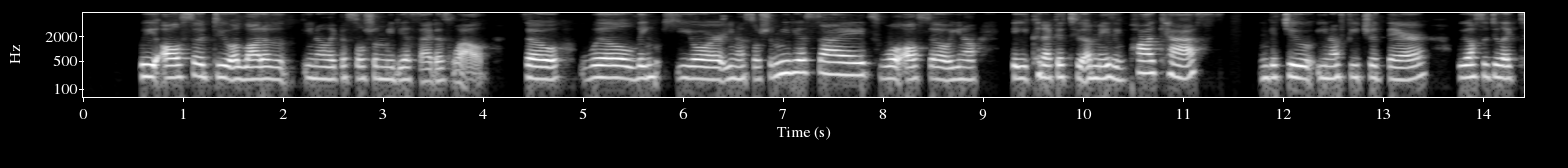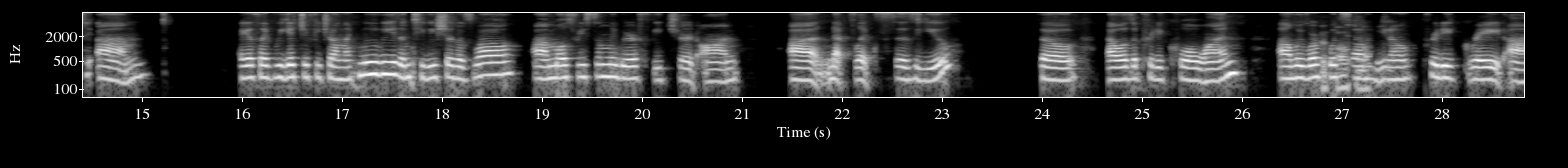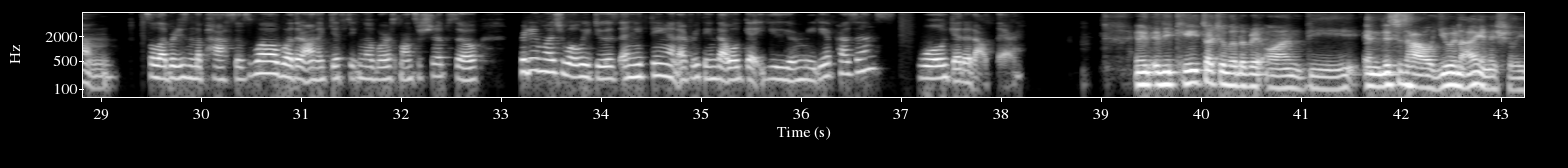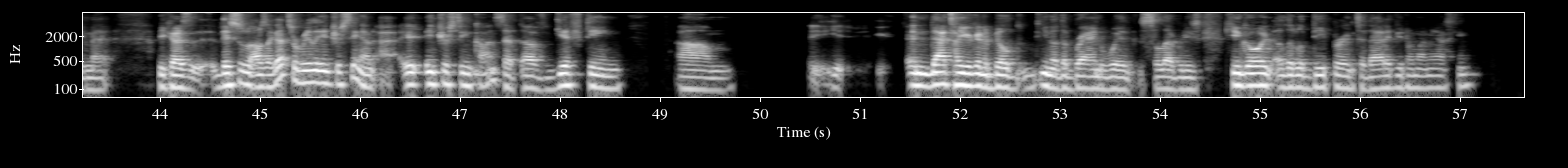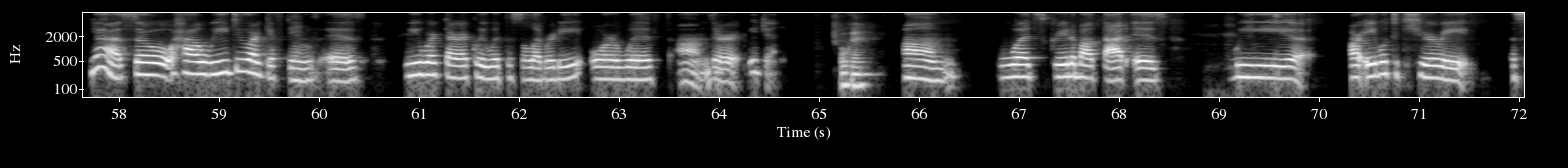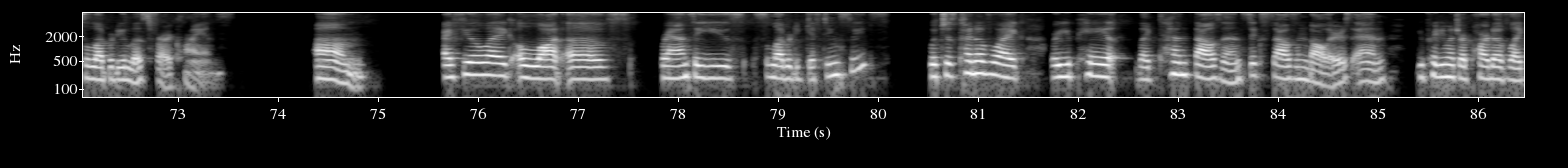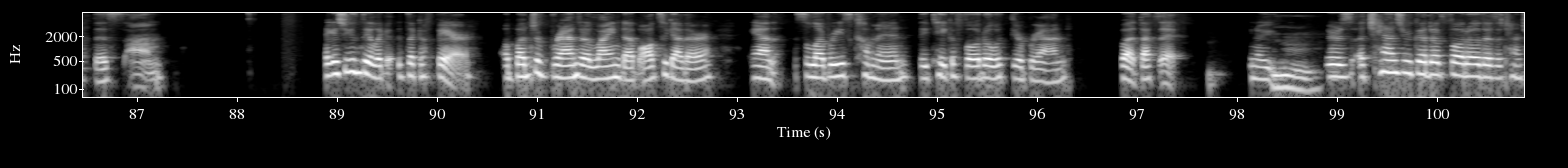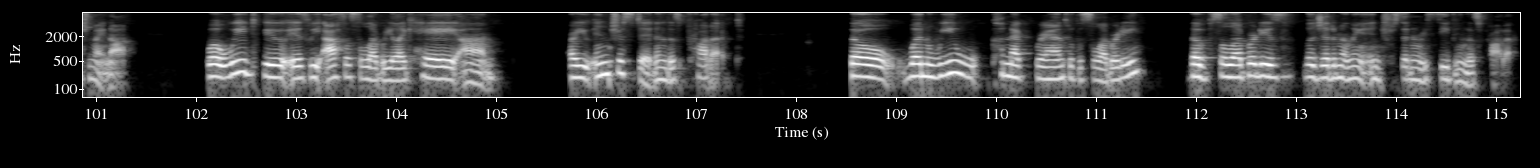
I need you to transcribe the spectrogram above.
We also do a lot of, you know, like the social media side as well. So we'll link your, you know, social media sites. We'll also, you know, get you connected to amazing podcasts and get you, you know, featured there. We also do like, t- um, I guess like we get you featured on like movies and TV shows as well. Um, most recently, we were featured on uh, Netflix's You. So That was a pretty cool one. Um, we worked with awesome. some, you know, pretty great um, celebrities in the past as well, whether on a gifting level or sponsorship. So pretty much what we do is anything and everything that will get you your media presence, we'll get it out there. And if, if you can you touch a little bit on the, and this is how you and I initially met, because this is I was like, that's a really interesting, uh, interesting concept of gifting, um, and that's how you're going to build, you know, the brand with celebrities. Can you go a little deeper into that, if you don't mind me asking? Yeah. So how we do our giftings is we work directly with the celebrity or with um, their agent. Okay. Um, what's great about that is we are able to curate a celebrity list for our clients. Um, I feel like a lot of brands they use celebrity gifting suites, which is kind of like where you pay like ten thousand, six thousand dollars, and you pretty much are part of like this. Um, I guess you can say like it's like a fair. A bunch of brands are lined up all together, and celebrities come in. They take a photo with your brand, but that's it you know mm. there's a chance you get a photo there's a chance you might not what we do is we ask a celebrity like hey um, are you interested in this product so when we connect brands with a celebrity the celebrity is legitimately interested in receiving this product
